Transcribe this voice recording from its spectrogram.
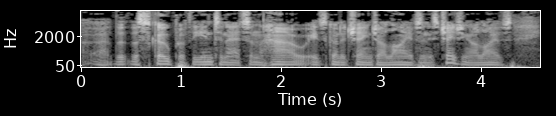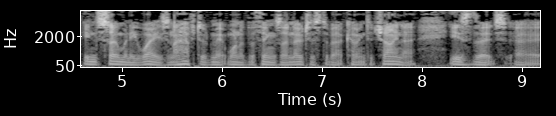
uh, the, the scope of the internet and how it's going to change our lives, and it's changing our lives in so many ways. And I have to admit, one of the things I noticed about coming to China is that uh,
